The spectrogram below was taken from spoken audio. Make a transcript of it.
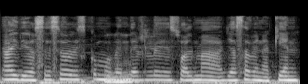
Ay Dios, eso es como venderle su alma, ya saben a quién.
